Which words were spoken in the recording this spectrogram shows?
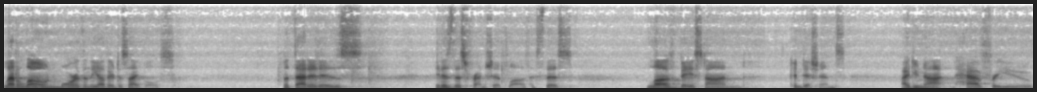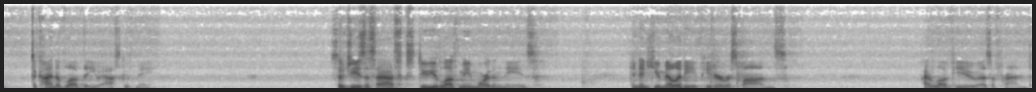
let alone more than the other disciples, but that it is, it is this friendship love. It's this love based on conditions. I do not have for you the kind of love that you ask of me. So Jesus asks, Do you love me more than these? And in humility, Peter responds, I love you as a friend.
